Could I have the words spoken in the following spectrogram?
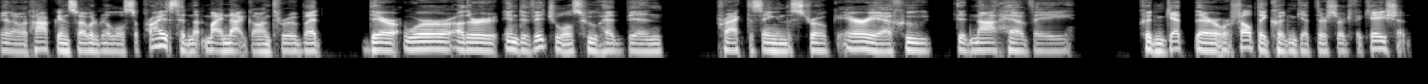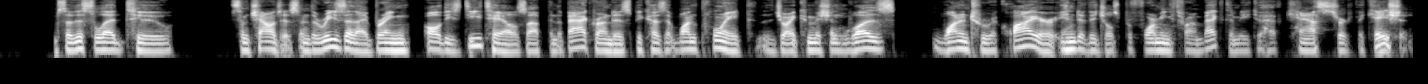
you know, at Hopkins, so I would have been a little surprised had not, mine not gone through. But there were other individuals who had been practicing in the stroke area who did not have a, couldn't get there or felt they couldn't get their certification. So this led to some challenges. And the reason I bring all these details up in the background is because at one point, the Joint Commission was wanted to require individuals performing thrombectomy to have CAST certification.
